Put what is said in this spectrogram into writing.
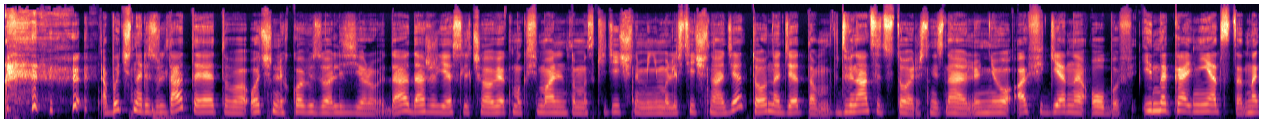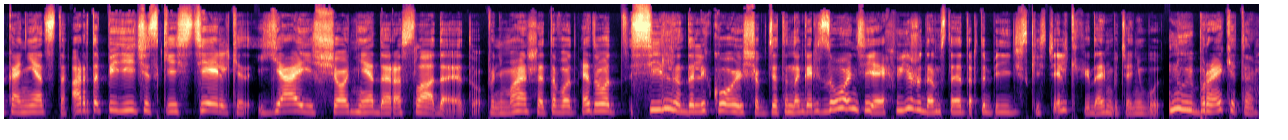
Обычно результаты этого очень легко визуализировать, да, даже если человек максимально там аскетично, минималистично одет, то он одет там в 12 сторис, не знаю, или у него офигенная обувь. И наконец-то, наконец-то, ортопедические стельки. Я еще не доросла до этого, понимаешь? Это вот, это вот сильно далеко еще где-то на горизонте, я их вижу, там стоят ортопедические стельки, когда-нибудь они будут. Ну и брекеты.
